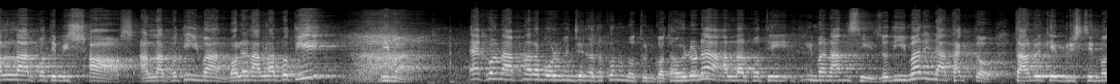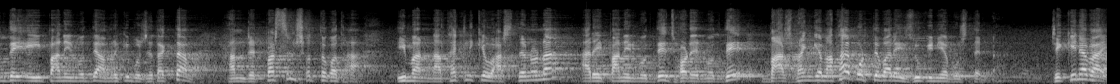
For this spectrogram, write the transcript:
আল্লাহর প্রতি বিশ্বাস, আল্লাহর প্রতি ইমান বলেন, আল্লাহর প্রতি ইমান এখন আপনারা বলবেন যে এটা তো কোনো নতুন কথা হলো না, আল্লাহর প্রতি ইমান আনছি। যদি ইমানই না থাকতো, তাহলে কি বৃষ্টির মধ্যে, এই পানির মধ্যে আমরা কি বসে থাকতাম? হান্ড্রেড পার্সেন্ট সত্য কথা। ইমান না থাকলে কেউ আসতেনও না, আর এই পানির মধ্যে, ঝড়ের মধ্যে, বাঁশ ভাঙ্গে মাথায় পড়তে পারে ঝুঁকি নিয়ে বসতেন না। ঠিক কিনা ভাই?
